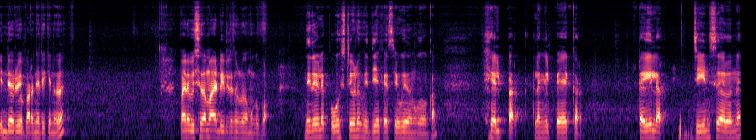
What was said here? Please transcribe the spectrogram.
ഇന്റർവ്യൂ പറഞ്ഞിരിക്കുന്നത്. അപ്പോൾ അതിന്റെ വിശദമായ ഡീറ്റെയിൽസ് നമുക്ക് പോകാം. നിലവിലെ പോസ്റ്റുകളും വിദ്യാഭ്യാസ യോഗ്യത നമുക്ക് നോക്കാം. ഹെൽപ്പർ അല്ലെങ്കിൽ പേക്കർ ടൈലർ ജീൻസ് അതുപോലെ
